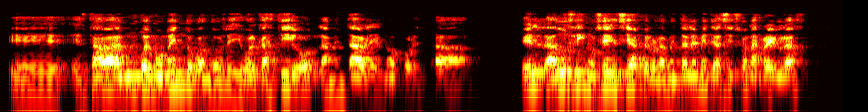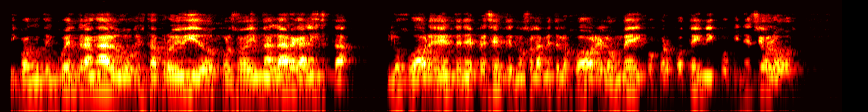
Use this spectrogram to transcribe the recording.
Eh, estaba en un buen momento cuando le llegó el castigo, lamentable, ¿no? Por esta. Él aduce inocencia, pero lamentablemente así son las reglas y cuando te encuentran algo que está prohibido, por eso hay una larga lista, y los jugadores deben tener presentes, no solamente los jugadores, los médicos, cuerpo técnico, kinesiólogos,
